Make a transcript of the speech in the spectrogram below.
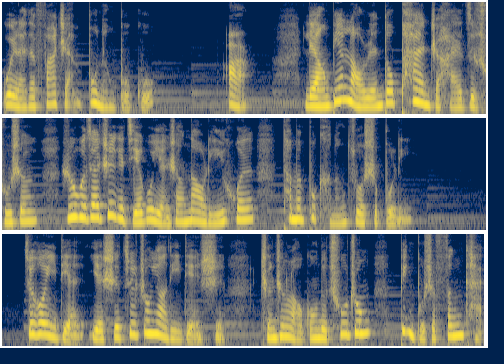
未来的发展不能不顾；二、两边老人都盼着孩子出生，如果在这个节骨眼上闹离婚，他们不可能坐视不理。最后一点也是最重要的一点是，程程老公的初衷并不是分开。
